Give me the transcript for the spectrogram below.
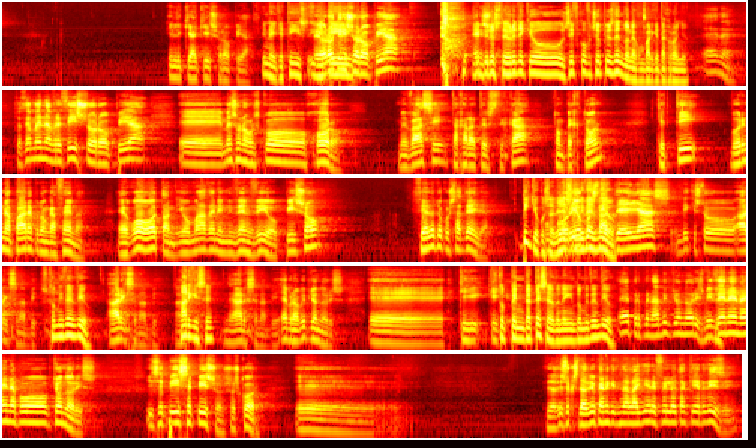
Ηλικιακή ισορροπία. Ναι, γιατί, Θεωρώ γιατί την ισορροπία... έμπειρος θεωρείται και ο Ζήφκοβιτς, ο οποίος δεν τον έχουν πάρει αρκετά χρόνια. Ε, ναι. Το θέμα είναι να βρεθεί ισορροπία ε, μέσα στον αγωνιστικό χώρο. Με βάση τα χαρακτηριστικά των παιχτών και τι μπορεί να πάρει από τον καθένα. Εγώ όταν η ομάδα είναι 0-2 πίσω, θέλω το Κωνσταντέλια. Μπήκε ο Που Κωνσταντέλιας Μπορεί ο στο 0-2. Κωνσταντέλιας, μπήκε στο... Άργησε να μπει. Στο 0-2. Άργησε να μπει. Άργησε. Ναι, άρχισε να μπει. Έπρεπε να μπει πιο νωρίς. Ε, και, και, Στο 54 δεν έγινε το 0-2. Έπρεπε να μπει πιο νωρίς. 0-1 είναι από πιο νωρίς. Είσαι, πι- είσαι πίσω στο σκορ. Ε, δηλαδή στο 62 κάνει και την αλλαγή, ρε φίλε, όταν κερδίζει.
